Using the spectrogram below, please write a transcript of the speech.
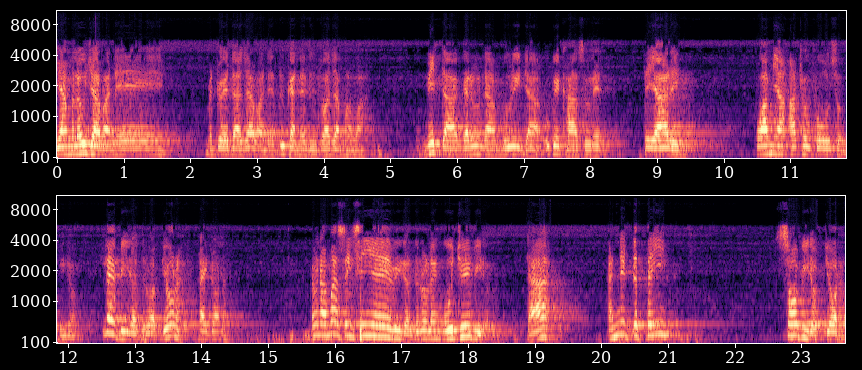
ရံမလုံးကြပါနဲ့မတွေ့တာကြပါနဲ့သူကံနဲ့သူသွားကြမှာပါမေတ္တာကရုဏာမုရိတာဥပိ္ပခာဆိုတဲ့တရားတွေ ပွားများအထုတ်ဖို့ဆိုပြီးတော့လှည့်ပြီးတော့သူတို့ကပြောတာတိုက်တွန်းတာအဲ့ဒါမှစိတ်ဆင်းရဲပြီးတော့သူတို့လည်းငိုကြွေးပြီးတော့ဒါအနှစ်တသိန်းစောပြီးတော့ပြောတာ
